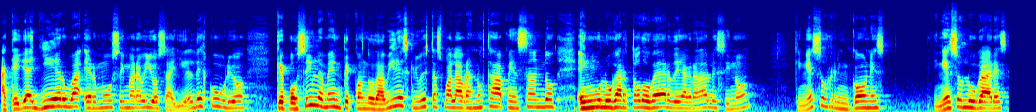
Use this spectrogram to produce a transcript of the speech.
aquella hierba hermosa y maravillosa. Y él descubrió que posiblemente cuando David escribió estas palabras no estaba pensando en un lugar todo verde y agradable, sino que en esos rincones en esos lugares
